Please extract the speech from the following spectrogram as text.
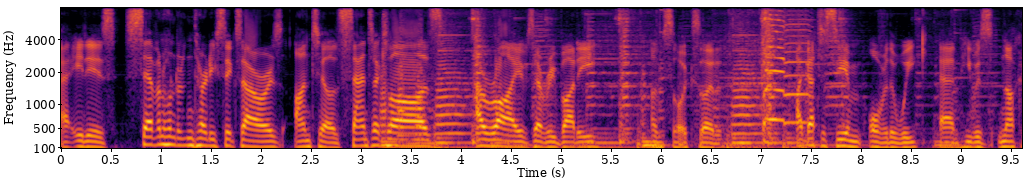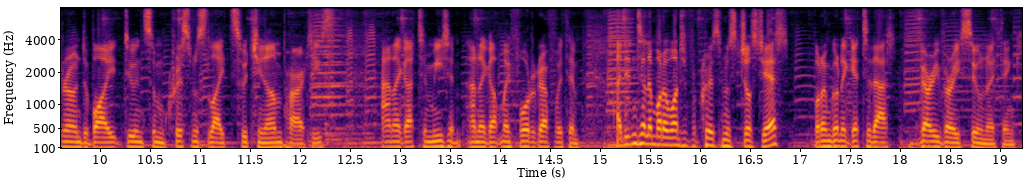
uh, it is. 736 hours until Santa Claus arrives, everybody. I'm so excited. I got to see him over the week. Um, he was knocking around Dubai doing some Christmas light switching on parties. And I got to meet him and I got my photograph with him. I didn't tell him what I wanted for Christmas just yet, but I'm going to get to that very, very soon, I think.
